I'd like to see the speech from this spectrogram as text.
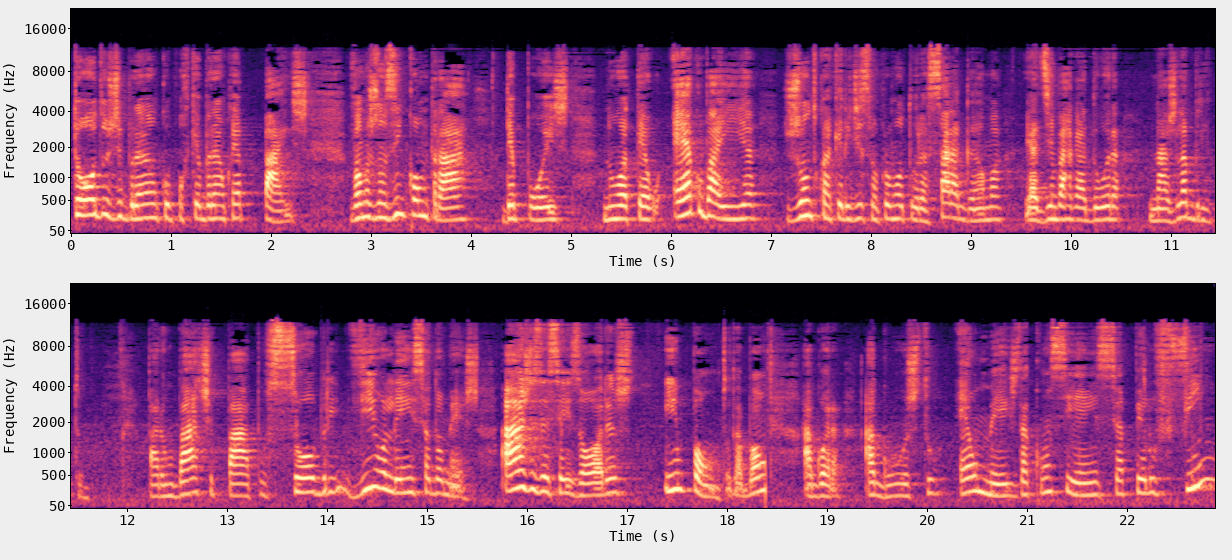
todos de branco, porque branco é paz. Vamos nos encontrar depois no Hotel Eco Bahia, junto com a queridíssima promotora Sara Gama e a desembargadora Nasla Brito, para um bate-papo sobre violência doméstica. Às 16 horas, em ponto, tá bom? Agora, agosto é o mês da consciência pelo fim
